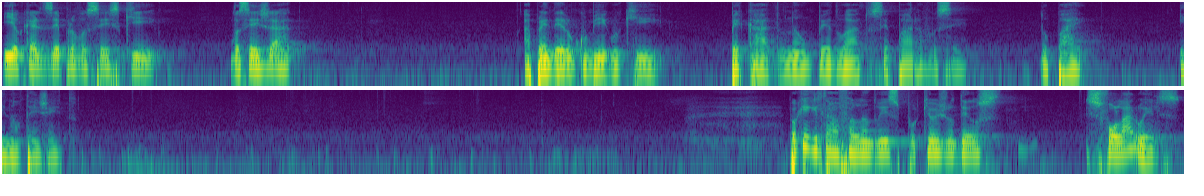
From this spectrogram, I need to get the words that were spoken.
E eu quero dizer para vocês que vocês já aprenderam comigo que pecado não perdoado separa você do Pai e não tem jeito. Por que, que ele estava falando isso? Porque os judeus esfolaram eles,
